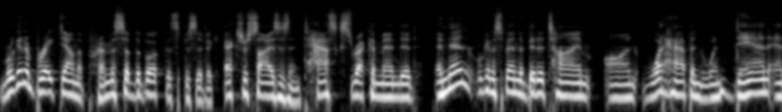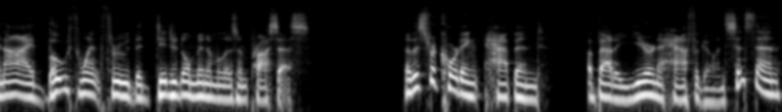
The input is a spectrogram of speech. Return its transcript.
We're going to break down the premise of the book, the specific exercises and tasks recommended, and then we're going to spend a bit of time on what happened when Dan and I both went through the digital minimalism process. Now, this recording happened about a year and a half ago, and since then,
